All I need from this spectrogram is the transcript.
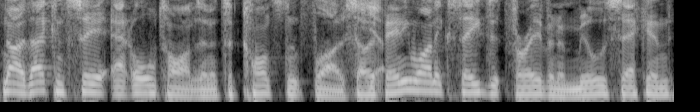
no, they can see it at all times, and it's a constant flow. So Yep. if anyone exceeds it for even a millisecond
